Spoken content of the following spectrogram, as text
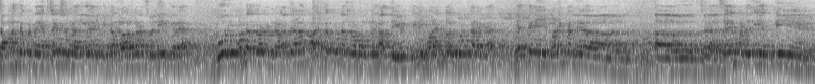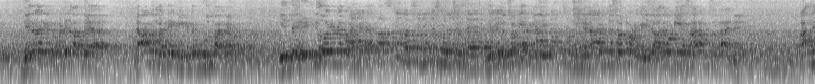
சம்பந்தப்பட்ட எக்ஸ்டென்ஷன் அதிகாரி கிட்ட பல முறை சொல்லியிருக்கிறேன். ஒரு கூட்டத்தொடர் நடந்தாலும் அடுத்த கூட்டத்தொடர் அந்த எத்தனை மனுக்கள் கொடுத்தாங்க. எத்தனை மனுக்கள் அஹ், அஹ், செ- செயல்பட்டது எத்தனை நிராகரிக்கப்பட்டது அந்த டாக்குமெண்ட்டை எங்ககிட்ட கொடுப்பாங்க இந்த ரெண்டு வருடமாக ஃபர்ஸ்ட் கொஸ்டினுக்கு சொல்லுங்க சார் இருங்க சொல்லிடுறேன் இது என்னை சொன்னீங்களா? குறித்து சொல்லுவாங்க இது அதனுடைய சாராம்சம் தான் இது அந்த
